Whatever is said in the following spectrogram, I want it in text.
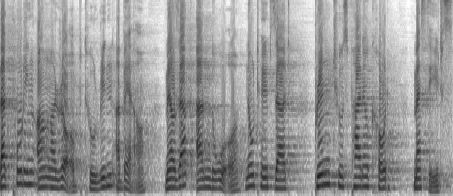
like pulling on a rope to ring a bell. Melzack and Wall noted that brain to spinal cord messages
